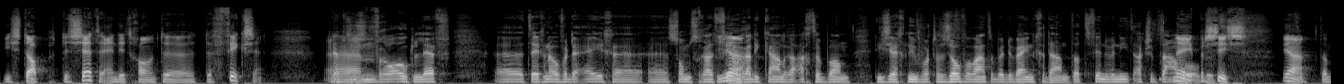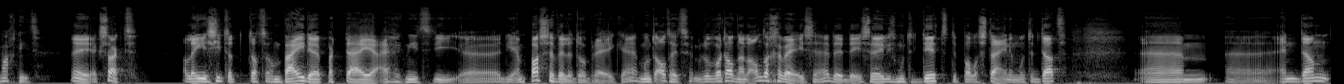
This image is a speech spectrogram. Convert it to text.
die stap te zetten en dit gewoon te, te fixen. Ja, um, vooral ook lef uh, tegenover de eigen, uh, soms ra veel ja. radicalere achterban. Die zegt, nu wordt er zoveel water bij de wijn gedaan. Dat vinden we niet acceptabel. Nee, precies. Dat, ja. Dat, dat, mag niet. Nee, exact. Alleen je ziet dat, dat van beide partijen eigenlijk niet die, uh, die impasse willen doorbreken. Hè. Het, moet altijd, het wordt altijd naar de ander gewezen. Hè. De, de Israëli's moeten dit, de Palestijnen moeten dat. Um, en dan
